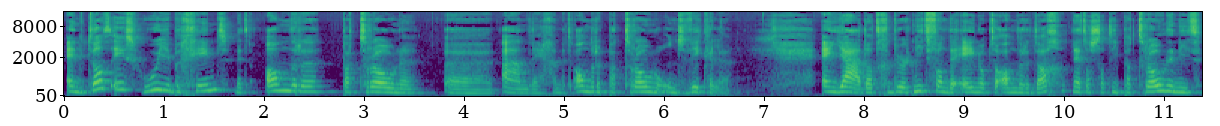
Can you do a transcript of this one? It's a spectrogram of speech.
En dat is hoe je begint met andere patronen uh, aanleggen, met andere patronen ontwikkelen. En ja, dat gebeurt niet van de een op de andere dag. Net als dat die patronen niet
